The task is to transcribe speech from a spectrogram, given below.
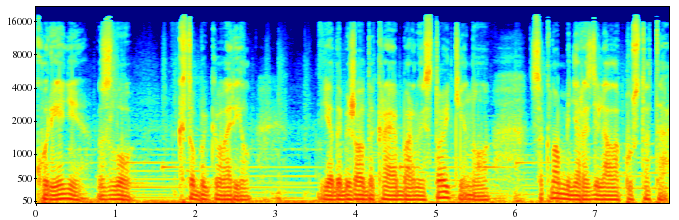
Курение – зло. Кто бы говорил. Я добежал до края барной стойки, но с окном меня разделяла пустота.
